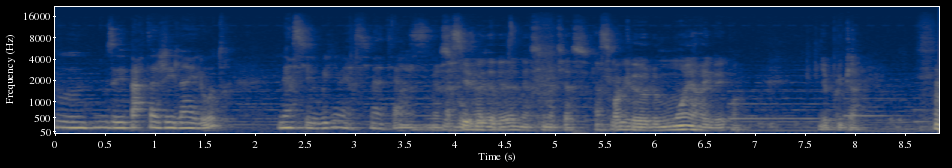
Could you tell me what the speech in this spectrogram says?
vous nous avez partagés l'un et l'autre. Merci Louis, merci Mathias. Merci, beaucoup Isabelle, merci Mathias. Je crois que le moment est arrivé. Quoi. Il n'y a plus qu'à.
